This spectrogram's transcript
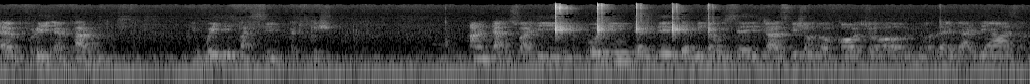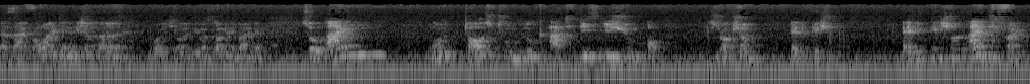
every environment, the way they perceive education. And that is why the olden days definition will say transmission of culture, knowledge, ideas, understand from one generation to another. What she was, he was talking about them. So I want us to look at this issue of instruction, education. Education, I defined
